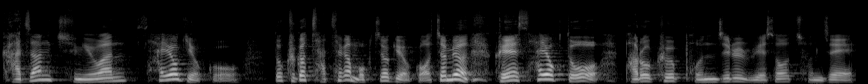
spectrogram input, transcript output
가장 중요한 사역이었고 또 그것 자체가 목적이었고 어쩌면 그의 사역도 바로 그 본질을 위해서 존재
